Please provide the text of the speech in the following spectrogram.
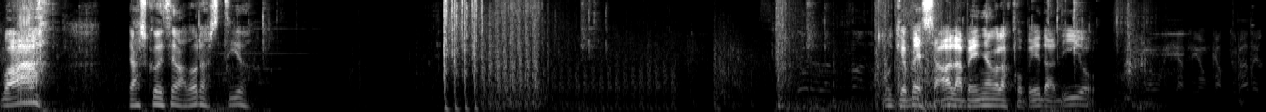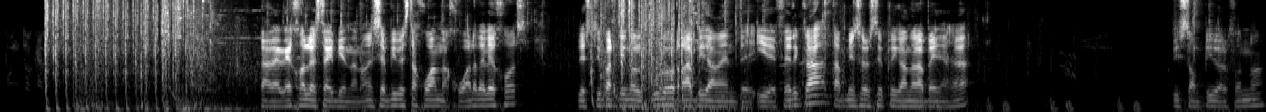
¡Buah! ¡Qué asco de cegadoras, tío! Uy, qué pesada la peña con la escopeta, tío. Ubicación capturada el punto caliente. O sea, de lejos lo estáis viendo, ¿no? Ese pibe está jugando a jugar de lejos. Le estoy partiendo el culo rápidamente. Y de cerca también se lo estoy explicando a la peña, ¿sabes? Visto a un pibe al fondo.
